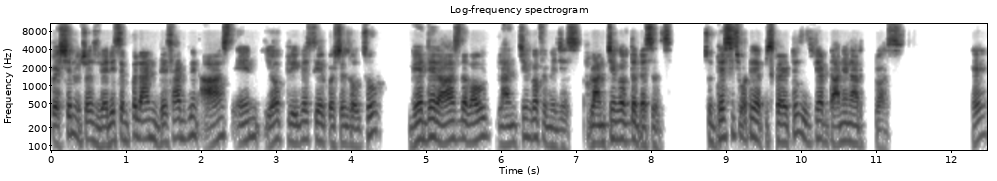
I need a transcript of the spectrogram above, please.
question which was very simple, and this had been asked in your previous year questions also, where they're asked about blanching of images, blanching of the vessels. So this is what the episcleritis is we have done in our class. Okay.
